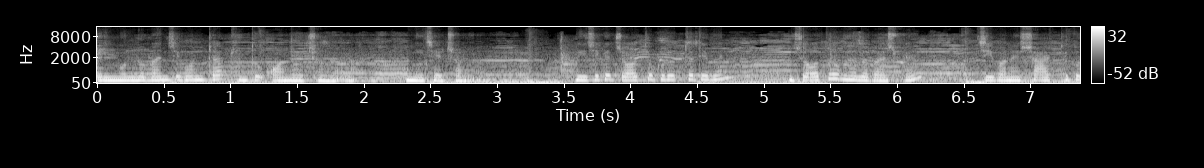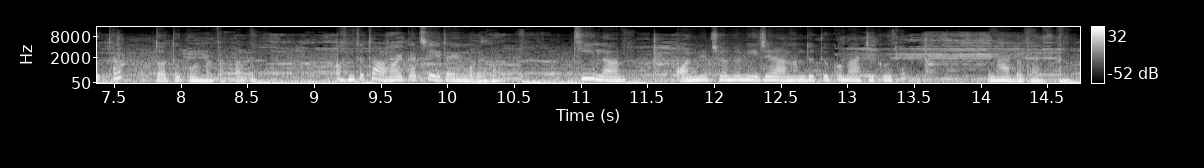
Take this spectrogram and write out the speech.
এই মূল্যবান জীবনটা কিন্তু অন্যের জন্য না, নিজের জন্য। নিজেকে যত গুরুত্ব দেবেন, যত ভালোবাসবেন, জীবনের সার্থকতা তত পূর্ণতা পাবেন। অন্তত আমার কাছে এটাই মনে হয়। কী লাভ অন্যের জন্য নিজের আনন্দটুকু মাটি করে? ভালো থাকবেন।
